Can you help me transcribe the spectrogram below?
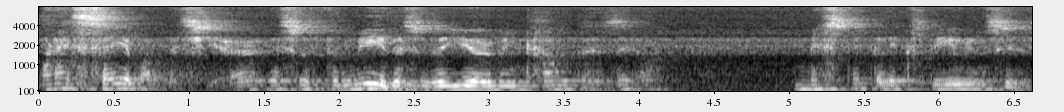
what I say about this year, this was for me, this was a year of encounters. Mystical experiences,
